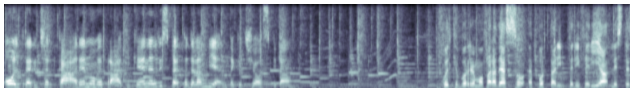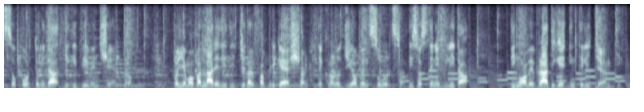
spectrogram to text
oltre a ricercare nuove pratiche nel rispetto dell'ambiente che ci ospita. Quel che vorremmo fare adesso è portare in periferia le stesse opportunità di chi vive in centro. Vogliamo parlare di digital fabrication, tecnologia open source, di sostenibilità, di nuove pratiche intelligenti.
